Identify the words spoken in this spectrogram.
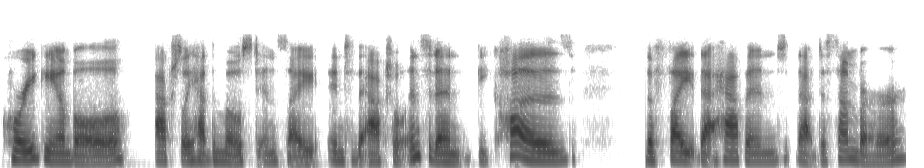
Corey Gamble actually had the most insight into the actual incident because the fight that happened that December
